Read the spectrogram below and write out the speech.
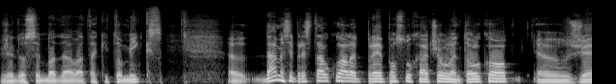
že do seba dáva takýto mix. E, dáme si prestávku, ale pre poslucháčov len toľko, e, že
